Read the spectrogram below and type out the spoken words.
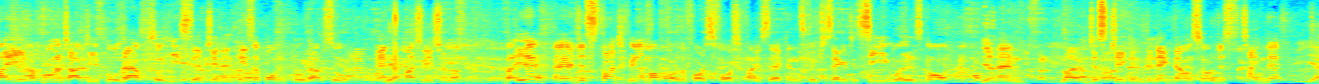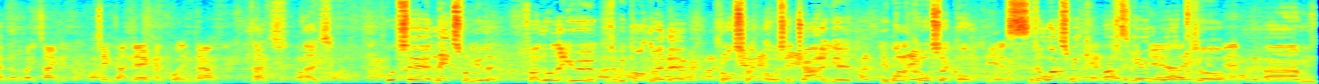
my opponent actually pulled out, so he stepped in and his opponent pulled out, so end ended up matching each other. But yeah, uh, just trying to feel him up for the first 45 seconds, 50 seconds to see where he's going Yeah. and like just taking the neck down, so just timed it, Yeah. timed at the right time, take that neck and pull him down. Nice, nice. What's uh, next for you then? So I know that you, because we talked about the CrossFit, obviously chatted you, you won a CrossFit comp. Yes. Was it last week? Last, Last week, weekend? yeah, last so, weekend, um,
